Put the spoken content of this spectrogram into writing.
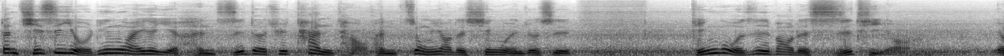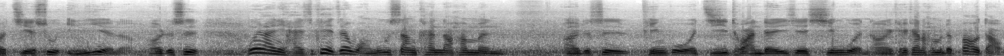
但其实有另外一个也很值得去探讨、很重要的新闻，就是苹果日报的实体哦要结束营业了哦，就是未来你还是可以在网络上看到他们。呃，就是苹果集团的一些新闻啊，也可以看到他们的报道，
